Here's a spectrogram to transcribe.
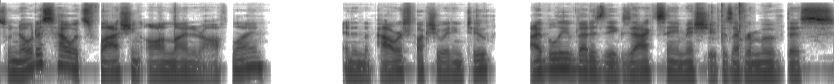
So notice how it's flashing online and offline, and then the power's fluctuating too. I believe that is the exact same issue because I've removed this.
